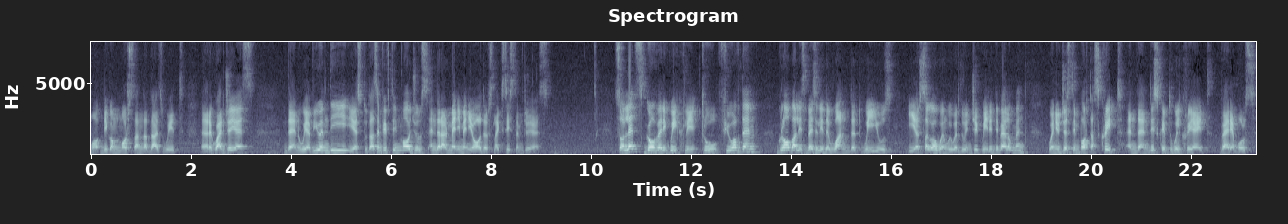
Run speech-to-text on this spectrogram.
more, become more standardized with uh, Require.js. Then we have UMD, ES 2015 modules, and there are many, many others like System.js. So let's go very quickly through a few of them. Global is basically the one that we used years ago when we were doing jQuery development when you just import a script, and then this script will create variables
